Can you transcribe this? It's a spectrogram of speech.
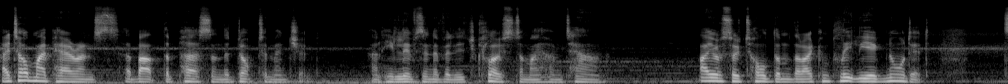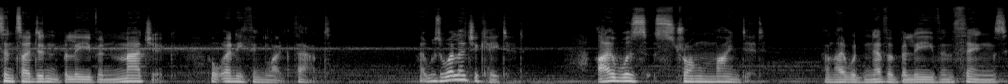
I told my parents about the person the doctor mentioned, and he lives in a village close to my hometown. I also told them that I completely ignored it, since I didn't believe in magic or anything like that. I was well educated. I was strong minded, and I would never believe in things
